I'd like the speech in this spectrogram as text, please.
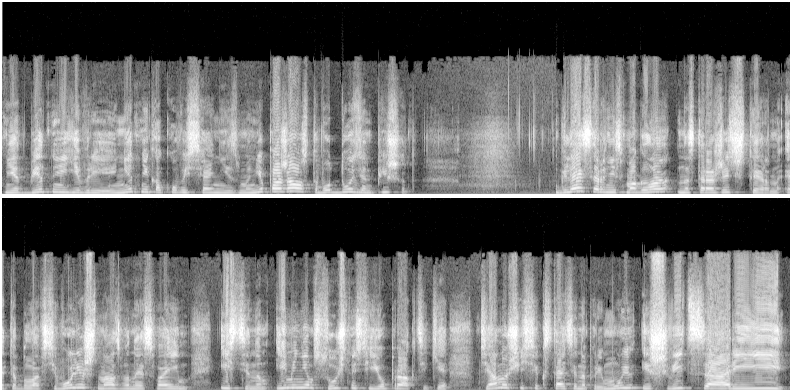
Нет, бедные евреи, нет никакого сионизма. Не, пожалуйста, вот Дозин пишет. Глясер не смогла насторожить Штерн. Это была всего лишь названная своим истинным именем сущность ее практики, тянущейся, кстати, напрямую из Швейцарии.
